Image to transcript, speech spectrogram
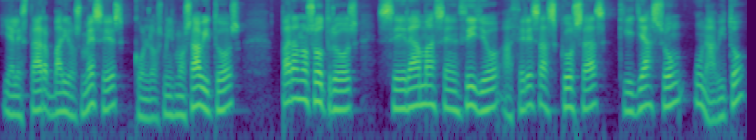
y al estar varios meses con los mismos hábitos, para nosotros será más sencillo hacer esas cosas que ya son un hábito.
